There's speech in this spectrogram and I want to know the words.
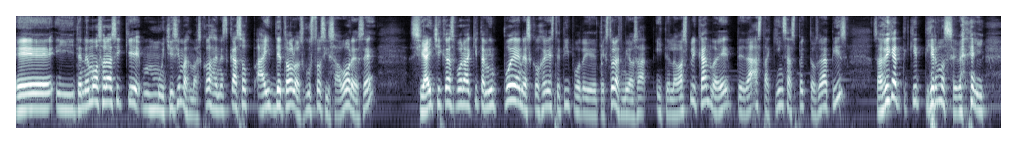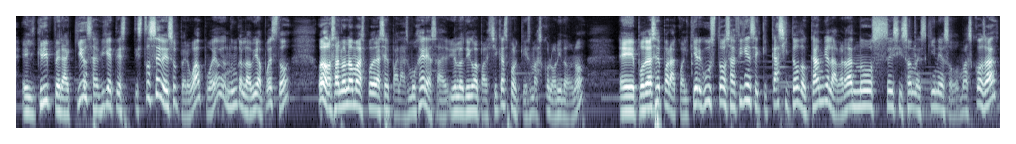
Eh, y tenemos ahora sí que muchísimas más cosas. En este caso hay de todos los gustos y sabores, ¿eh? Si hay chicas por aquí, también pueden escoger este tipo de texturas. Mira, o sea, y te lo va explicando, ¿eh? Te da hasta 15 aspectos gratis. O sea, fíjate qué tierno se ve el, el creeper aquí. O sea, fíjate, esto se ve súper guapo, ¿eh? Yo nunca lo había puesto. Bueno, o sea, no nada más podría ser para las mujeres. O sea, yo lo digo para las chicas porque es más colorido, ¿no? Eh, podría ser para cualquier gusto. O sea, fíjense que casi todo cambia. La verdad, no sé si son skins o más cosas.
